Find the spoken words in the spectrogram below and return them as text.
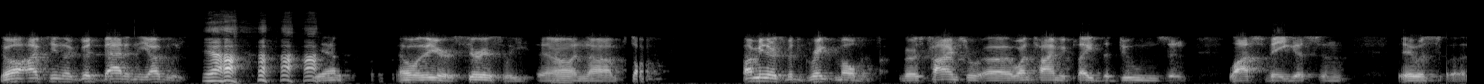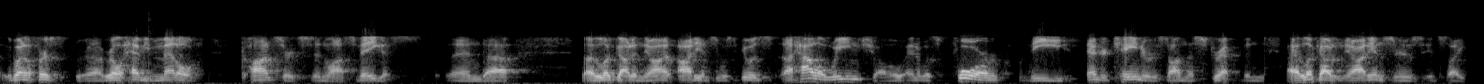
No, I've seen the good, bad, and the ugly. Yeah. yeah, over the years, seriously. And um, so, I mean, there's been great moments. There was times uh, one time we played the Dunes in Las Vegas, and it was uh, one of the first uh, real heavy metal concerts in Las Vegas. And uh, I looked out in the audience. It was it was a Halloween show, and it was for the entertainers on the strip. And I look out in the audience, and it's, it's like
